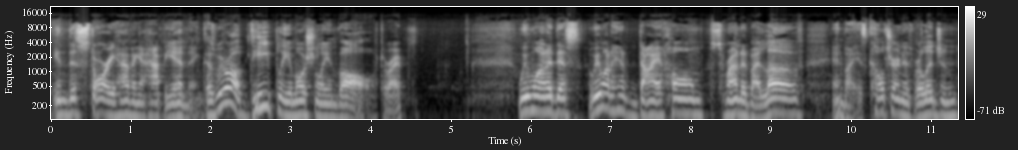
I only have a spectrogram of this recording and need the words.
in this story having a happy ending, because we were all deeply emotionally involved, right? We wanted this, we wanted him to die at home, surrounded by love and by his culture and his religion.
